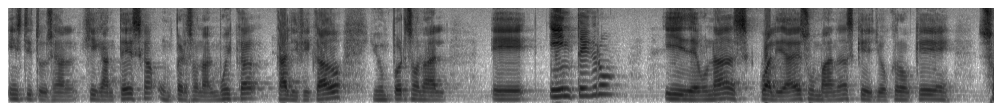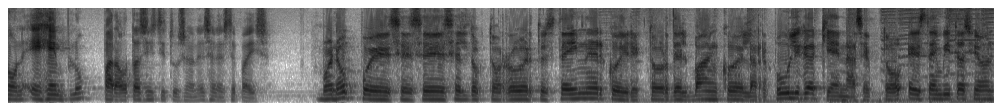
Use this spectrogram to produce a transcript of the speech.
institucional gigantesca, un personal muy calificado y un personal eh, íntegro y de unas cualidades humanas que yo creo que son ejemplo para otras instituciones en este país. Bueno, pues ese es el doctor Roberto Steiner, codirector del Banco de la República, quien aceptó esta invitación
